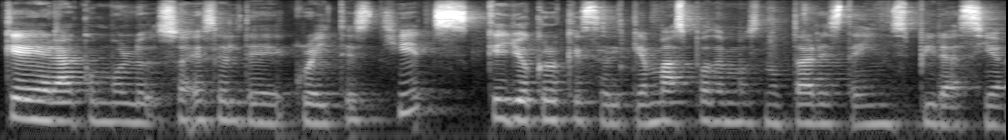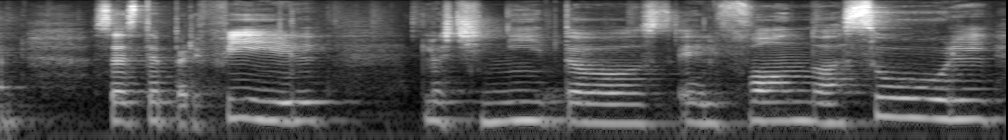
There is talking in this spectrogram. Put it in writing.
que era como lo, es el de Greatest Hits, que yo creo que es el que más podemos notar esta inspiración. O sea, este perfil, los chinitos, el fondo azul,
